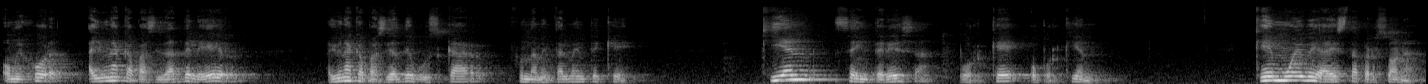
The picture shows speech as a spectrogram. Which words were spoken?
o mejor, hay una capacidad de leer, hay una capacidad de buscar fundamentalmente qué. ¿Quién se interesa por qué o por quién? ¿Qué mueve a esta persona?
